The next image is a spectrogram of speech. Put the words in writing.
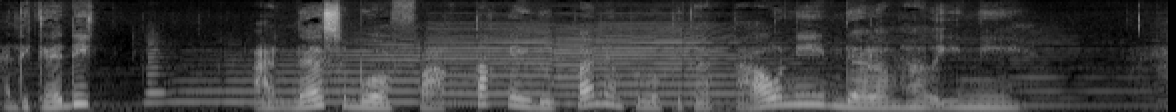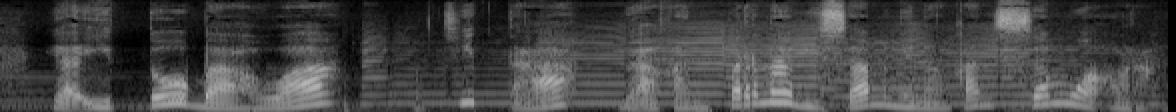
Adik-adik, ada sebuah fakta kehidupan yang perlu kita tahu nih dalam hal ini. Yaitu bahwa kita gak akan pernah bisa menyenangkan semua orang.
